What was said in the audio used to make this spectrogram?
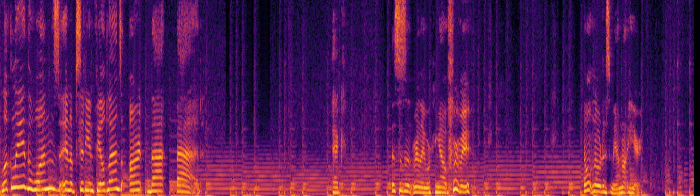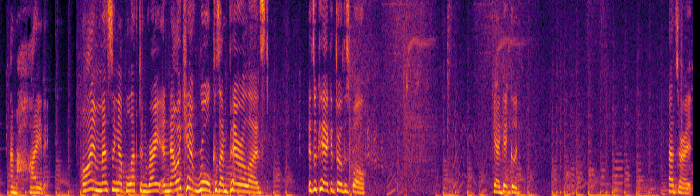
Luckily, the ones in Obsidian Fieldlands aren't that bad. Heck, this isn't really working out for me. Don't notice me, I'm not here. I'm hiding. Oh, I am messing up left and right, and now I can't roll because I'm paralyzed. It's okay, I can throw this ball. Yeah, get good. That's alright.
